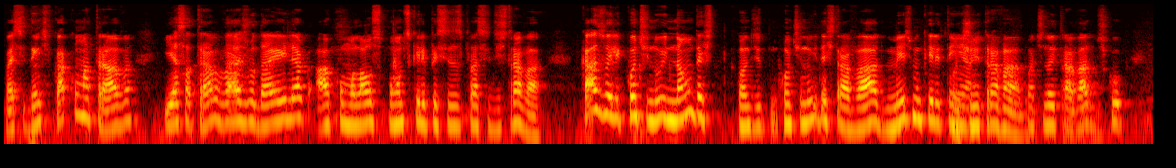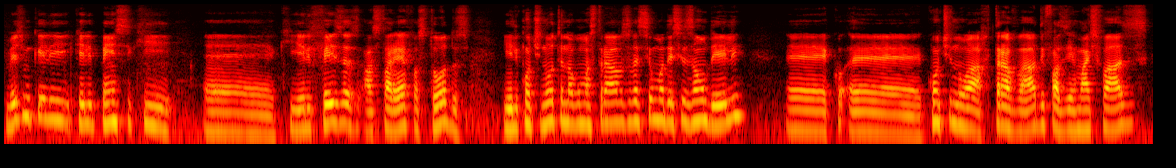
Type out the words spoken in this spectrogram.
vai se identificar com uma trava e essa trava vai ajudar ele a, a acumular os pontos que ele precisa para se destravar. Caso ele continue não des- continue destravado, mesmo que ele tenha Continue travado. continue travado, desculpa, mesmo que ele, que ele pense que, é, que ele fez as, as tarefas todas e ele continua tendo algumas travas, vai ser uma decisão dele é, é, continuar travado e fazer mais fases,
